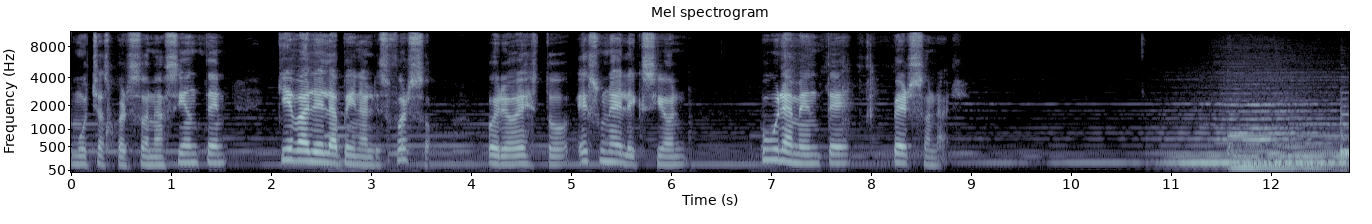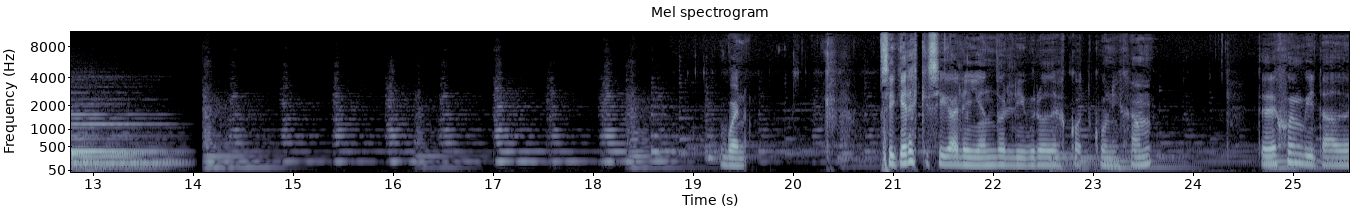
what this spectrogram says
Muchas personas sienten que vale la pena el esfuerzo, pero esto es una elección puramente personal. Si quieres que siga leyendo el libro de Scott Cunningham, te dejo invitado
